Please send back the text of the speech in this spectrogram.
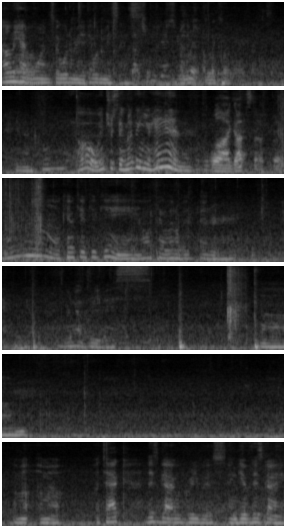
I only had Oh. one, so it wouldn't make it wouldn't make sense. Gotcha. I'm gonna, I'm gonna come. keep it cool. Oh, interesting. Nothing in your hand. Well, I got stuff, but Oh, okay, okay, okay, okay. I'll feel a little bit better. Bring out Grievous. Um, I'm a, I'm a attack this guy with Grievous and give this guy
